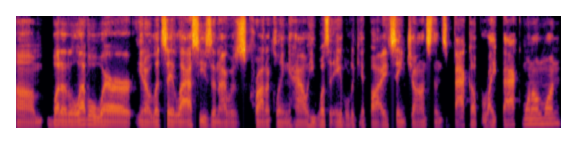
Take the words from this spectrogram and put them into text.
um, but at a level where, you know, let's say last season I was chronicling how he wasn't able to get by St. Johnstone's backup right back one on one.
